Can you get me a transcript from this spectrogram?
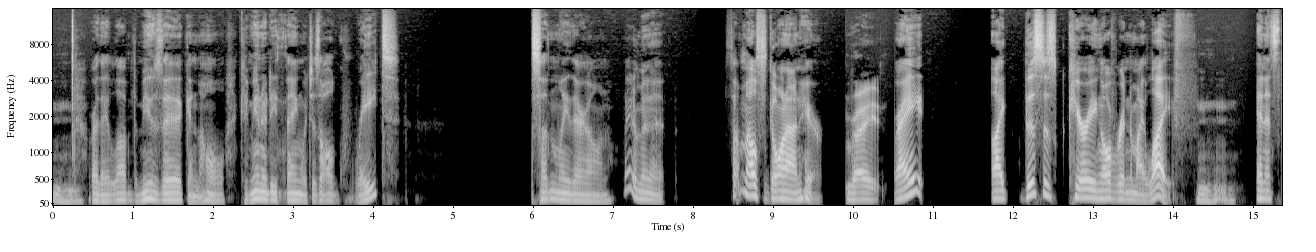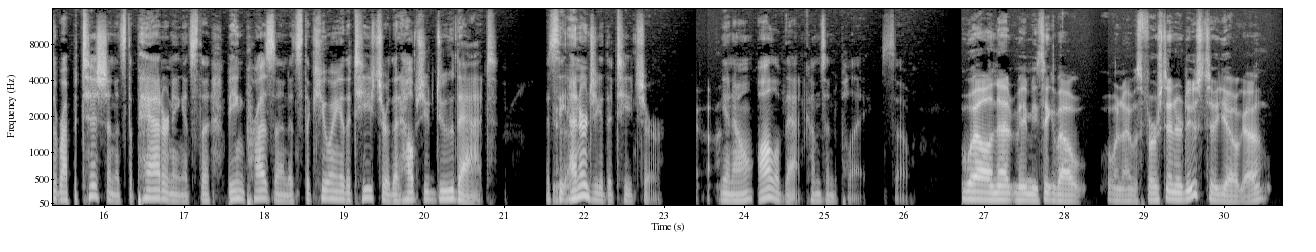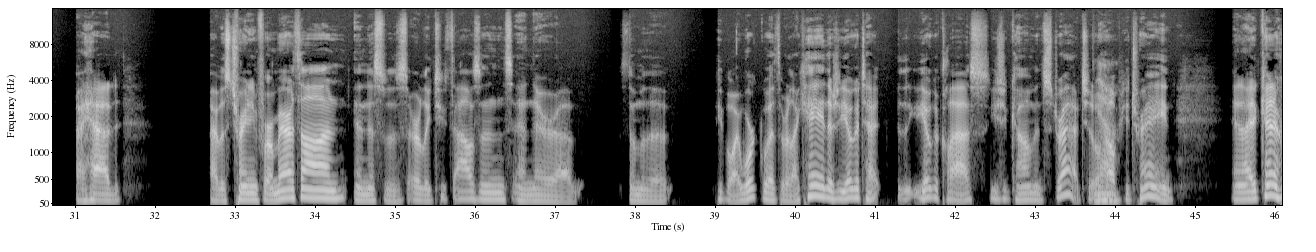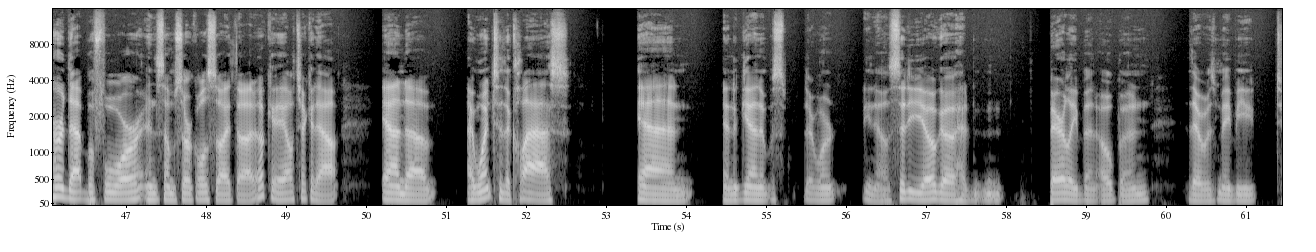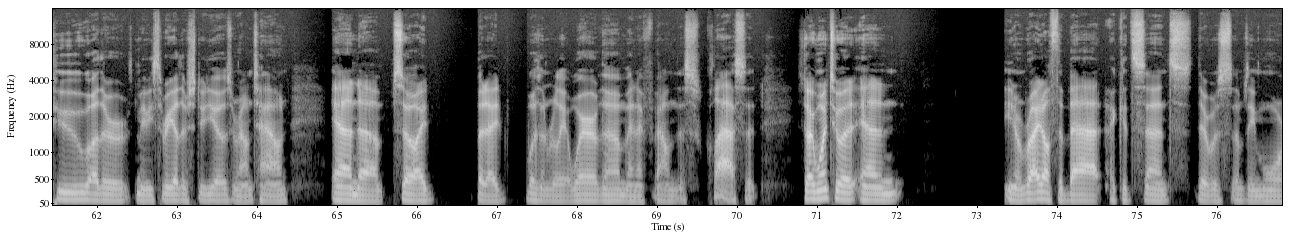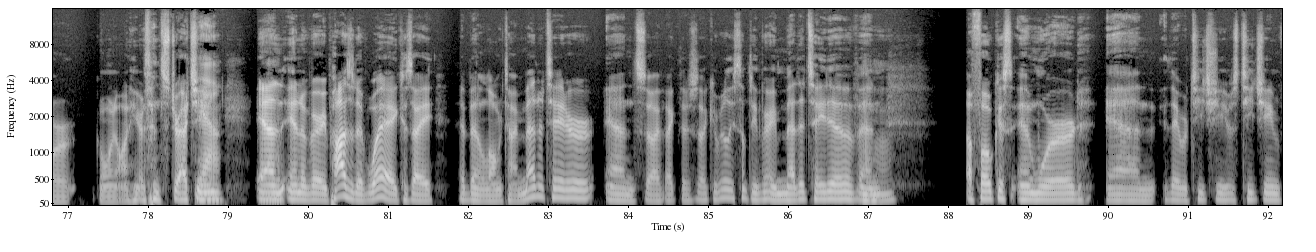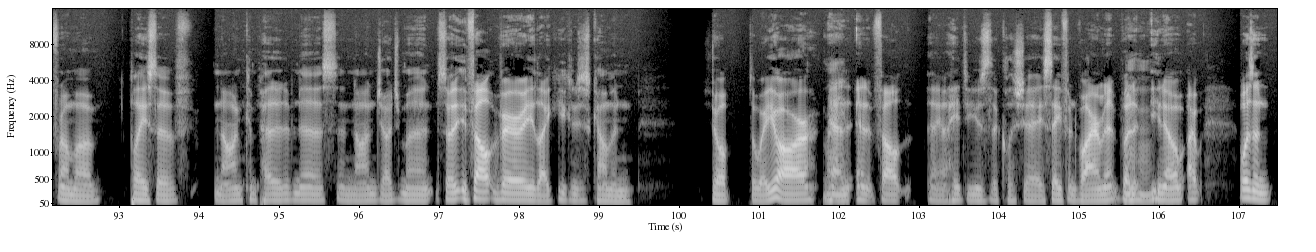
Mhm. or they love the music and the whole community thing, which is all great, suddenly they're going, wait a minute, something else is going on here. Right. right? Like this is carrying over into my life. Mhm. And it's the repetition, it's the patterning, it's the being present, it's the cueing of the teacher that helps you do that. It's the energy of the teacher. You know, all of that comes into play. So, Well, and that made me think about when I was first introduced to yoga. I had, I was training for a marathon, and this was early 2000s. And there, uh, some of the people I worked with were like, "Hey, there's a yoga ta- yoga class. You should come and stretch. It'll Yeah. help you train." And I had kind of heard that before in some circles, so I thought, "Okay, I'll check it out." And uh, I went to the class, and and again, it was there weren't you know, City Yoga had barely been open. There was maybe two other, maybe three other studios around town, and uh, so I, but I wasn't really aware of them, and I found this class that, so I went to it, and you know, right off the bat, I could sense there was something more going on here than stretching, Yeah. and in a very positive way because I had been a long time meditator, and so I like there's like really something very meditative and mhm. a focus inward. And they were teaching. He was teaching from a place of non-competitiveness and non-judgment. So it felt very like you can just come and show up the way you are, Right. and and it felt. You know, I hate to use the cliche safe environment, but Mhm. it, you know, I wasn't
